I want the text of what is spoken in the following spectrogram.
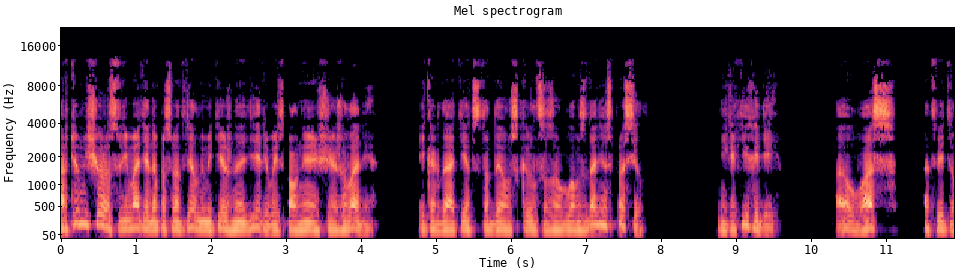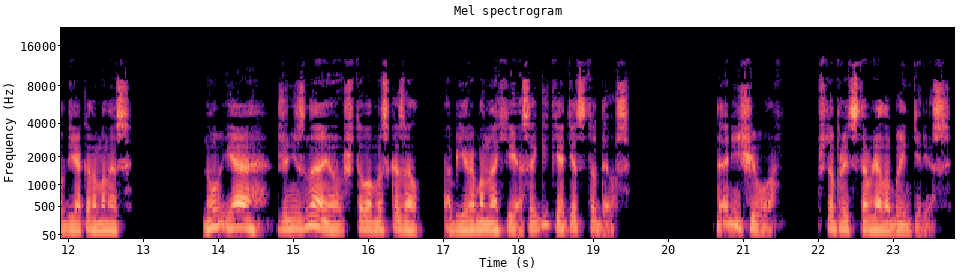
Артем еще раз внимательно посмотрел на мятежное дерево, исполняющее желание, и когда отец Тадеус скрылся за углом здания, спросил. — Никаких идей? — А у вас? — ответил дьякон Аманес. — Ну, я же не знаю, что вам рассказал об иеромонахе Асагике отец Тадеус. — Да ничего, что представляло бы интерес.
